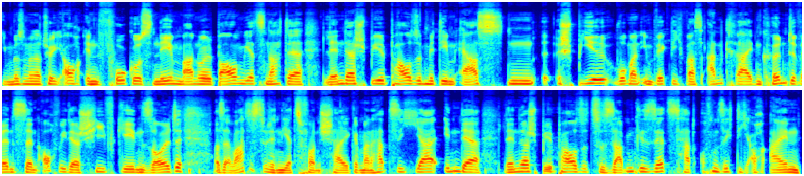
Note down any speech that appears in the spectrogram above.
die müssen wir natürlich auch in Fokus nehmen. Manuel Baum jetzt nach der Länderspielpause mit dem ersten äh, Spiel, wo man ihm wirklich was ankreiden könnte, wenn es denn auch wieder schief gehen sollte. Was erwartest du denn jetzt von Schalke? Man hat sich ja in der Länderspielpause zusammengesetzt, hat offensichtlich auch einen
